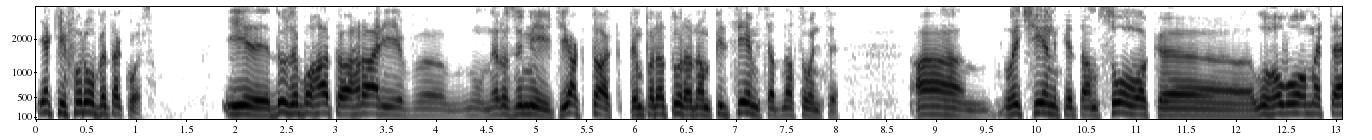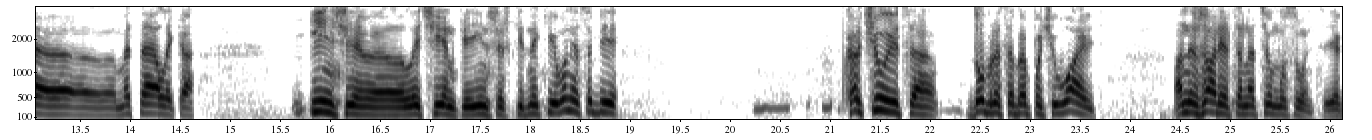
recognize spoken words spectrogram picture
як і хвороби також. І дуже багато аграріїв е, ну, не розуміють, як так, температура там під 70 на сонці, а личинки, там, совок, е, лугового мете, метелика, інші е, личинки, інші шкідники, вони собі харчуються, добре себе почувають, а не жаряться на цьому сонці, як,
